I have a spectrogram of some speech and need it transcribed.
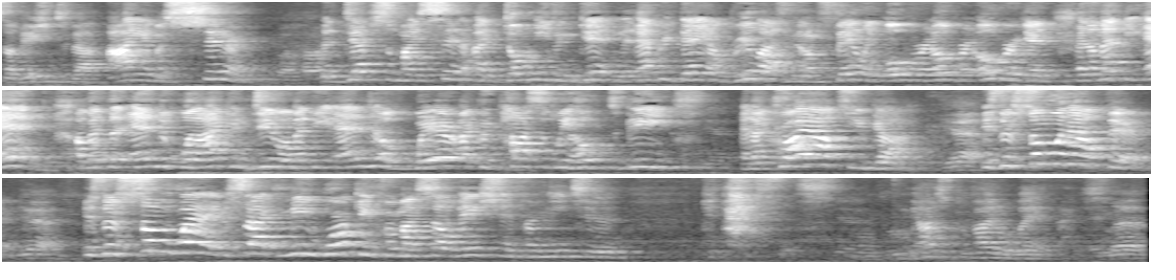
Salvation is about, I am a sinner. Uh-huh. The depths of my sin I don't even get. And every day I'm realizing that I'm failing over and over and over again. And I'm at the end. I'm at the end of what I can do. I'm at the end of where I could possibly hope to be. And I cry out to you, God. Yeah. Is there someone out there? Yeah. Is there some way besides me working for my salvation for me to get past this? God has provided a way. Amen.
